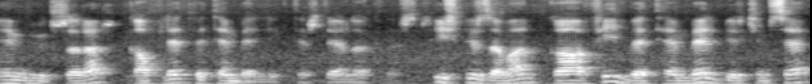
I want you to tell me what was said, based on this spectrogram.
en büyük zarar gaflet ve tembelliktir değerli arkadaşlar. Hiçbir zaman gafil ve tembel bir kimse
